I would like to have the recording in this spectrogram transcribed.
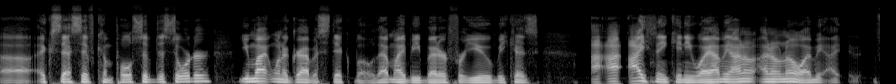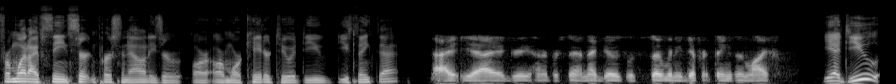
uh, excessive compulsive disorder, you might want to grab a stick bow. That might be better for you because I, I, I think anyway. I mean, I don't I don't know. I mean, I, from what I've seen, certain personalities are, are, are more catered to it. Do you do you think that? I yeah, I agree 100. percent That goes with so many different things in life. Yeah. Do you?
